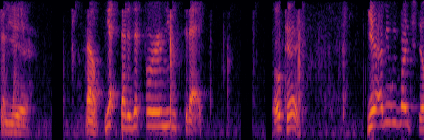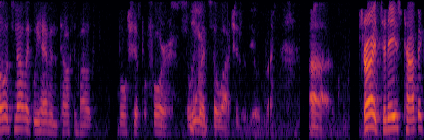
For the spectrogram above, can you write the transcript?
Just saying. Yeah. So, yep, that is it for news today. Okay. Yeah, I mean, we might still. It's not like we haven't talked about bullshit before, so we Yeah. might still watch it and review it. But, uh, all right, today's topic:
